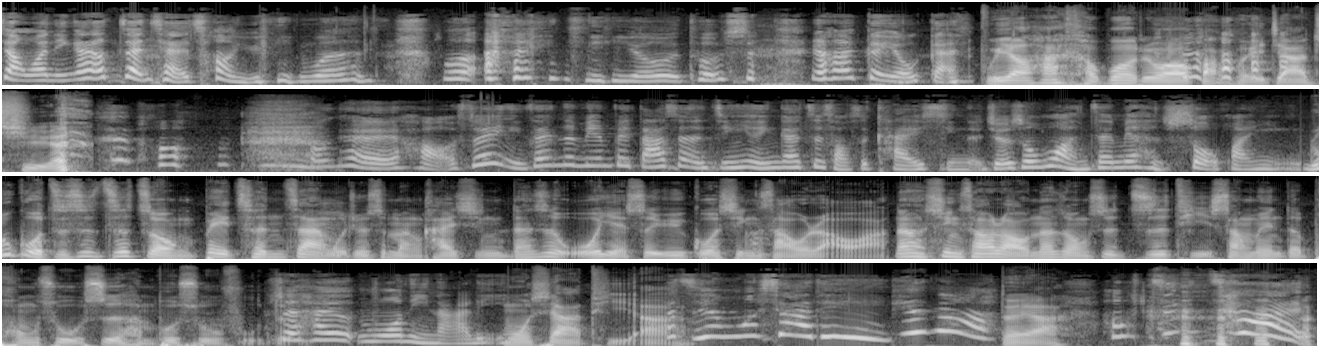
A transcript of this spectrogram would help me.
他讲完，你应该要站起来唱语文，我爱你有多深，让他更有感。不要他搞不好就把我绑回家去了。OK，好，所以你在那边被搭讪的经验，应该至少是开心的，觉得说哇，你在那边很受欢迎。如果只是这种被称赞，我觉得是蛮开心的。但是我也是遇过性骚扰啊，那性骚扰那种是肢体上面的碰触是很不舒服的，所以他又摸你哪里？摸下体啊他，直接摸下体，天对啊，好精彩！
